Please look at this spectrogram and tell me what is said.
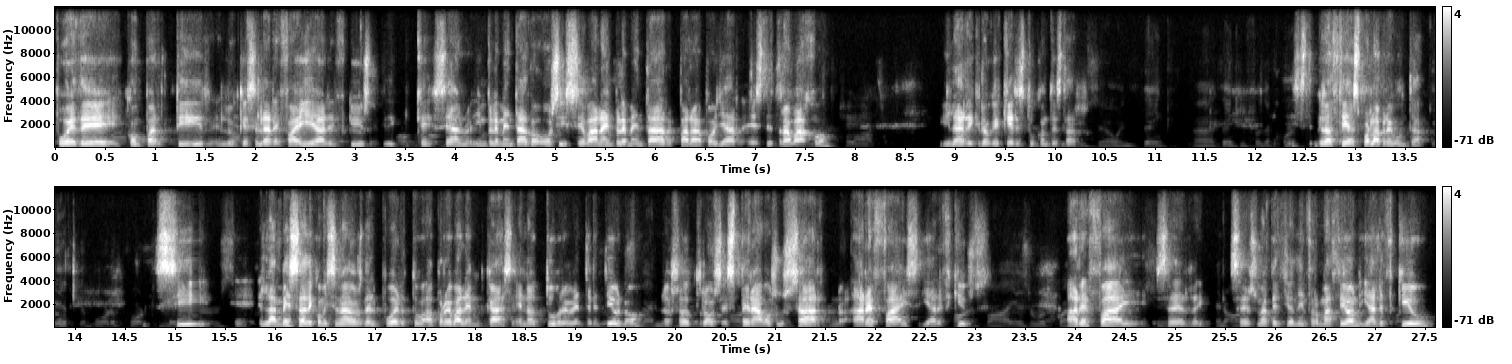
¿puede compartir lo que es el RFI y RFQs que se han implementado o si se van a implementar para apoyar este trabajo? Y Larry, creo que quieres tú contestar. Gracias por la pregunta. Si la mesa de comisionados del puerto aprueba el MCAS en octubre de 2021, nosotros esperamos usar RFIs y RFQs. RFI es una petición de información y RFQ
